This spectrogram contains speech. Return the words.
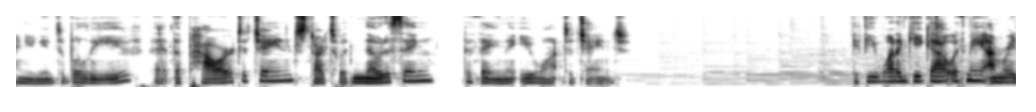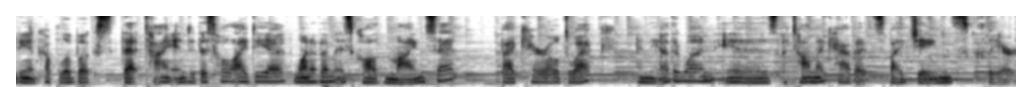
and you need to believe that the power to change starts with noticing the thing that you want to change. If you want to geek out with me, I'm reading a couple of books that tie into this whole idea. One of them is called Mindset by Carol Dweck, and the other one is Atomic Habits by James Clear.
